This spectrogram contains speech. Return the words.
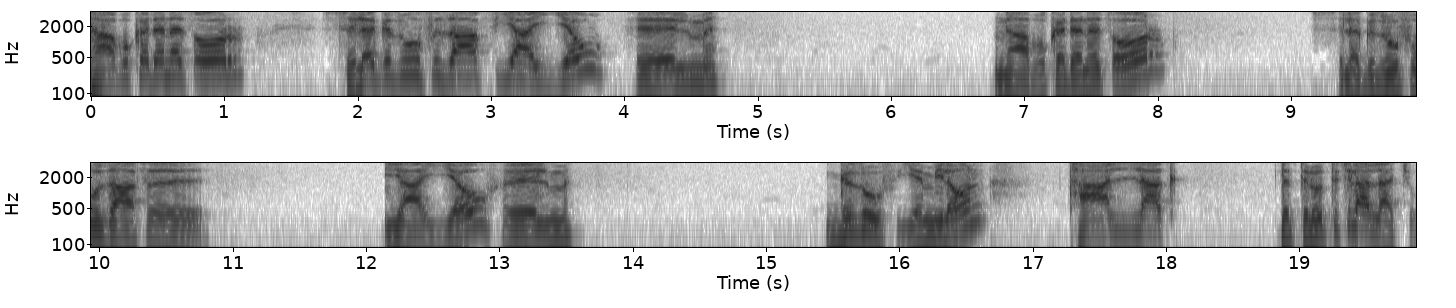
ናቡከደነጾር ስለ ግዙፍ ዛፍ ያየው ሕልም። ናቡከደነጾር ስለ ግዙፉ ዛፍ ያየው ሕልም ግዙፍ የሚለውን ታላቅ ልትሉት ትችላላችሁ።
